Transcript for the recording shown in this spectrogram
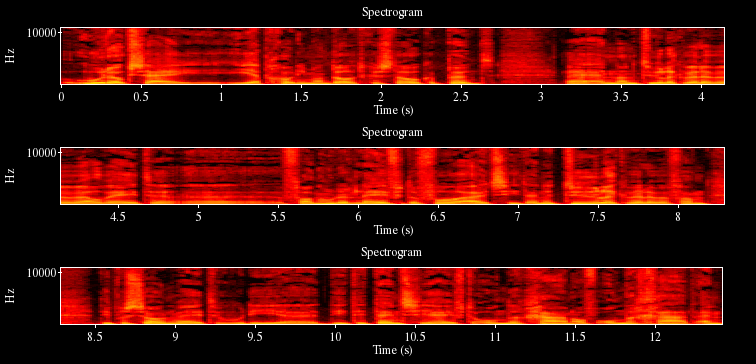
hoe het ook zij, je hebt gewoon iemand doodgestoken, punt. En natuurlijk willen we wel weten uh, van hoe het leven ervoor uitziet. En natuurlijk willen we van die persoon weten hoe die, uh, die detentie heeft ondergaan of ondergaat. En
